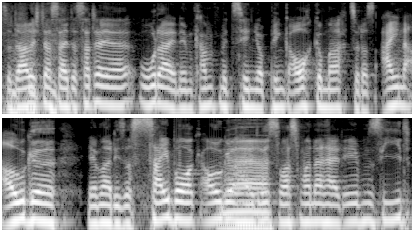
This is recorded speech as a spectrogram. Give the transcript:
So dadurch, dass halt, das hat er Oda in dem Kampf mit Senior Pink auch gemacht, so dass ein Auge immer dieses Cyborg-Auge Ja. halt ist, was man dann halt eben sieht.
